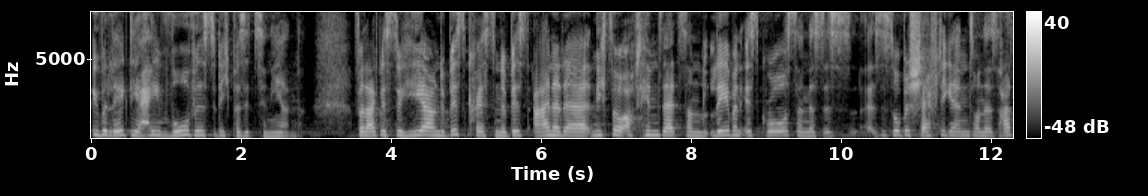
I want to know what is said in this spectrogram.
überleg dir, hey, wo willst du dich positionieren? Vielleicht bist du hier und du bist Christ und du bist einer, der nicht so oft hinsetzt und Leben ist groß und es ist, es ist so beschäftigend und es hat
